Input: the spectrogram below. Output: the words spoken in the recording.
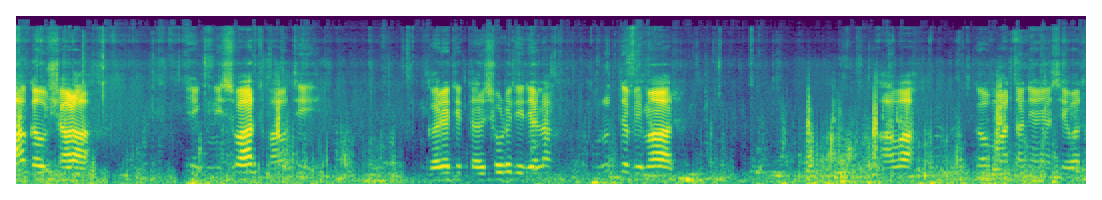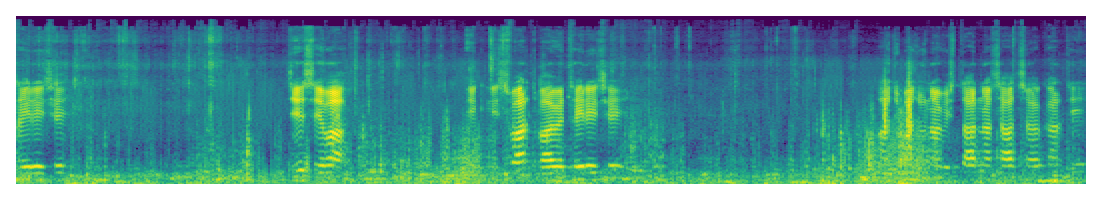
આ ગૌશાળા એક નિસ્વાર્થ ભાવથી ઘરેથી તરછોડી દીધેલા વૃદ્ધ બીમાર આવા ગૌ માતાની અહીંયા સેવા થઈ રહી છે. જે સેવા એક નિસ્વાર્થ ભાવે થઈ રહી છે. આજુબાજુના વિસ્તારના સાથ સહકારથી,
